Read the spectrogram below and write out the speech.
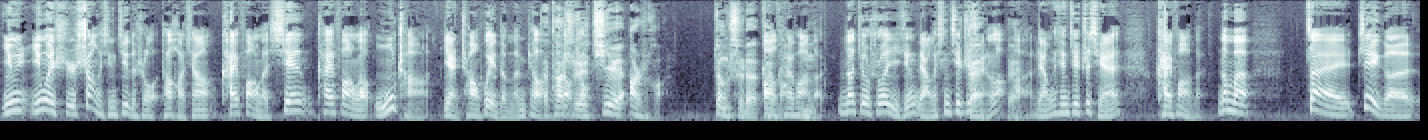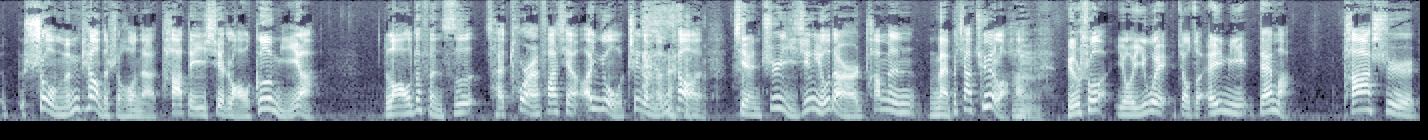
因为因为是上星期的时候，他好像开放了，先开放了五场演唱会的门票。他是七月二十号正式的开放，哦，开放的，那就是说已经两个星期之前了啊，两个星期之前开放的。那么在这个售门票的时候呢，他的一些老歌迷啊。老的粉丝才突然发现，哎呦，这个门票简直已经有点他们买不下去了哈。比如说，有一位叫做 Amy Dema，他是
